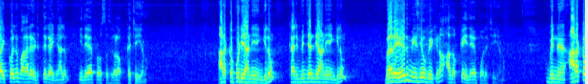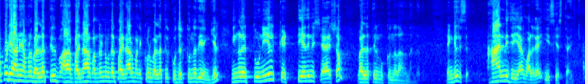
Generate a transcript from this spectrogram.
വൈക്കോലിന് പകരം എടുത്തു കഴിഞ്ഞാലും ഇതേ പ്രോസസ്സുകളൊക്കെ ചെയ്യണം. അറക്കപ്പൊടിയാണ് എങ്കിലും കരിമ്പിൻ ചണ്ടിയാണ് എങ്കിലും വേറെ ഏത് മീഡിയ ഉപയോഗിക്കണോ അതൊക്കെ ഇതേപോലെ ചെയ്യണം. പിന്നെ അറക്കപ്പൊടിയാണ് നമ്മൾ വെള്ളത്തിൽ പതിനാറ് പന്ത്രണ്ട് മുതൽ പതിനാറ് മണിക്കൂർ വെള്ളത്തിൽ കുതിർക്കുന്നത് എങ്കിൽ നിങ്ങൾ തുണിയിൽ കെട്ടിയതിന് ശേഷം വെള്ളത്തിൽ മുക്കുന്നതാണ് നല്ലത്. എങ്കിൽ ഹാൻഡിൽ ചെയ്യാൻ വളരെ ഈസിയസ്റ്റ് ആയിരിക്കും.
